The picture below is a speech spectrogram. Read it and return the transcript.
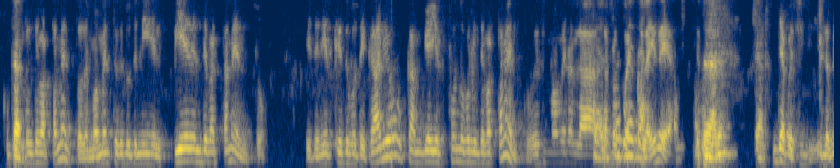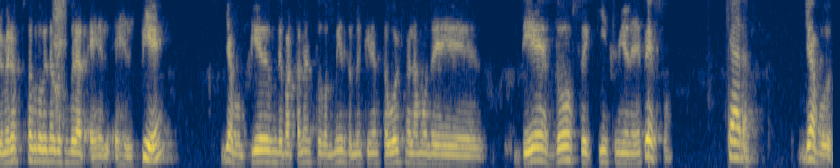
comprar el departamento. Del momento que tú tenías el pie del departamento y tenías el crédito hipotecario, cambiáis el fondo por el departamento. Esa es más o menos la, propuesta, la idea. Claro, claro. Ya, pues, y lo primero obstáculo que tengo que superar es el, es el pie. Ya, pues, un pie de un departamento 2.000, 2.500 UF, hablamos de 10, 12, 15 millones de pesos. Claro. Ya, pues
